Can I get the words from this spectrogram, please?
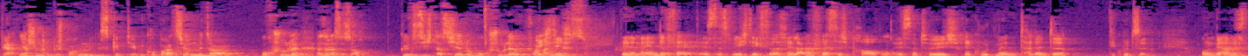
wir hatten ja schon gesprochen, es gibt eben Kooperationen mit der Hochschule. Also das ist auch günstig, dass hier eine Hochschule vorhanden Richtig. ist. Denn im Endeffekt ist das Wichtigste, was wir langfristig brauchen, ist natürlich Recruitment, Talente, die gut sind. Und wir haben jetzt,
